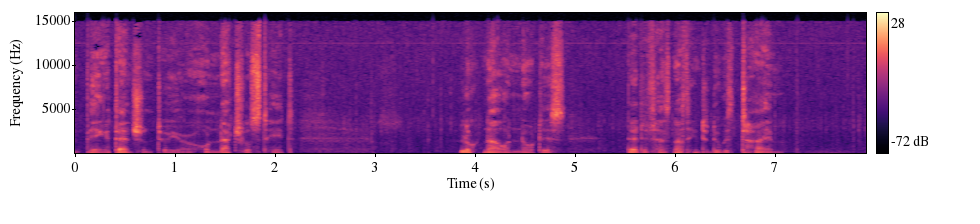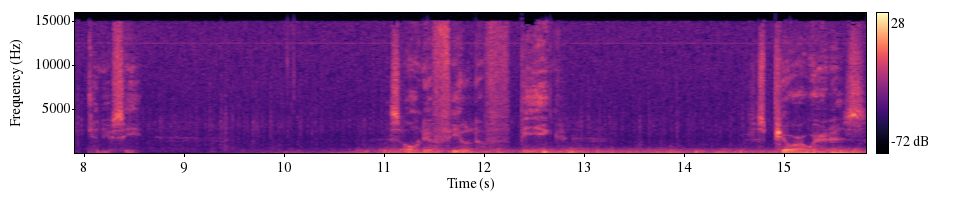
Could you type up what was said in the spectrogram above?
Again, paying attention to your own natural state. Look now and notice that it has nothing to do with time. Can you see? It's only a field of being, just pure awareness.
